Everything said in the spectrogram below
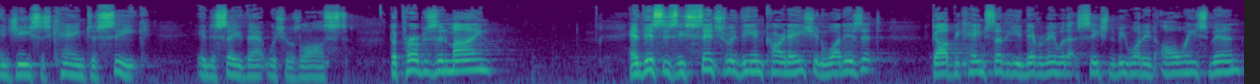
And Jesus came to seek and to save that which was lost. The purpose in mind, and this is essentially the incarnation. What is it? God became something he'd never been without ceasing to be what he'd always been.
